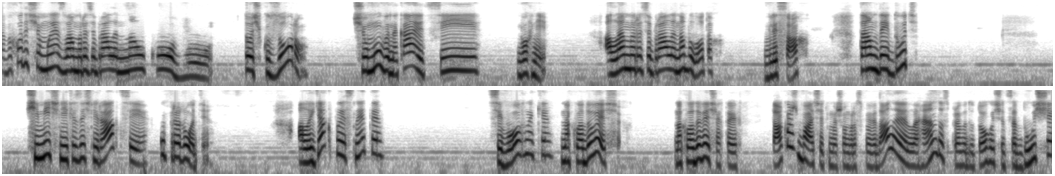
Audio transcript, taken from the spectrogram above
Е, Виходить, що ми з вами розібрали наукову точку зору, чому виникають ці вогні. Але ми розібрали на болотах, в лісах, там, де йдуть хімічні і фізичні реакції у природі. Але як пояснити ці вогники на кладовищах? На кладовищах то їх також бачать. Ми ж вам розповідали легенду з приводу того, що це душі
